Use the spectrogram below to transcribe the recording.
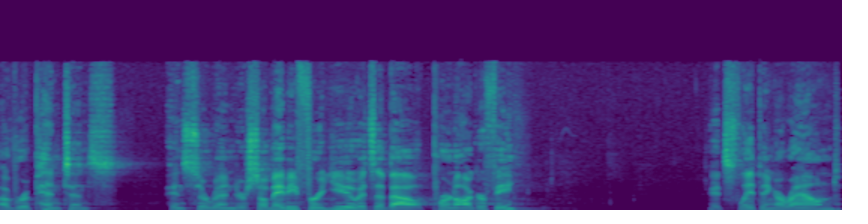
of repentance and surrender. So maybe for you, it's about pornography. It's sleeping around.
